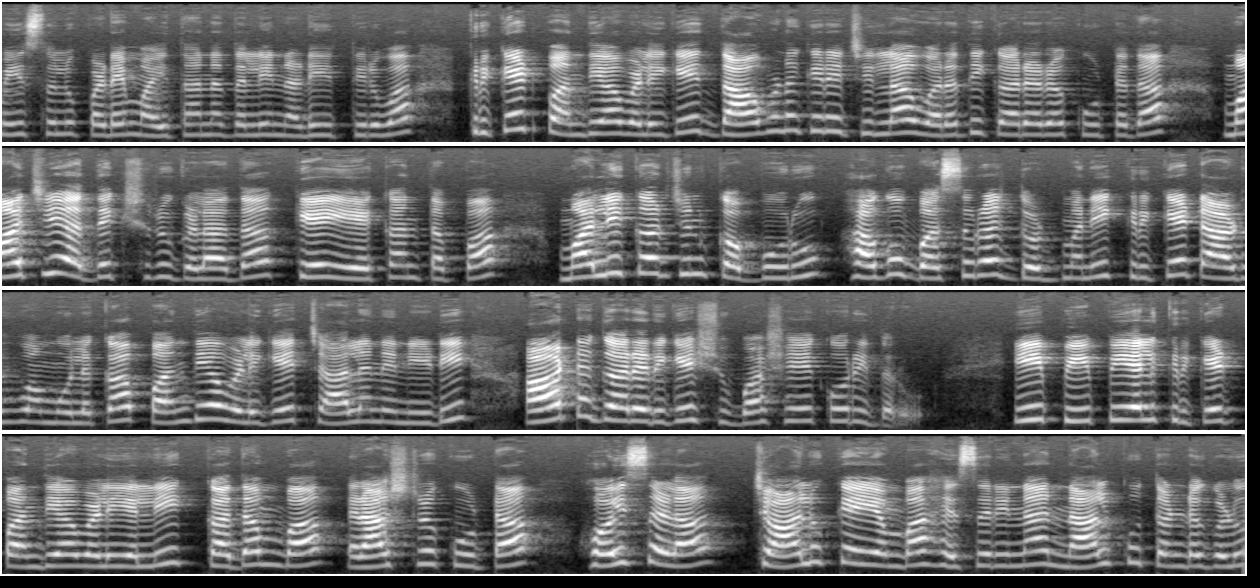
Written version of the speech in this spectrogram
ಮೀಸಲು ಪಡೆ ಮೈದಾನದಲ್ಲಿ ನಡೆಯುತ್ತಿರುವ ಕ್ರಿಕೆಟ್ ಪಂದ್ಯಾವಳಿಗೆ ದಾವಣಗೆರೆ ಜಿಲ್ಲಾ ವರದಿಗಾರರ ಕೂಟದ ಮಾಜಿ ಅಧ್ಯಕ್ಷರುಗಳಾದ ಕೆ. ಏಕಾಂತಪ್ಪ, ಮಲ್ಲಿಕಾರ್ಜುನ್ ಕಬ್ಬೂರು ಹಾಗೂ ಬಸವರಾಜ್ ದೊಡ್ಮನಿ ಕ್ರಿಕೆಟ್ ಆಡುವ ಮೂಲಕ ಪಂದ್ಯಾವಳಿಗೆ ಚಾಲನೆ ನೀಡಿ ಆಟಗಾರರಿಗೆ ಶುಭಾಶಯ ಕೋರಿದರು. ಈ ಪಿಪಿಎಲ್ ಕ್ರಿಕೆಟ್ ಪಂದ್ಯಾವಳಿಯಲ್ಲಿ ಕದಂಬ, ರಾಷ್ಟ್ರಕೂಟ, ಹೊಯ್ಸಳ, ಚಾಲುಕ್ಯ ಎಂಬ ಹೆಸರಿನ ನಾಲ್ಕು ತಂಡಗಳು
